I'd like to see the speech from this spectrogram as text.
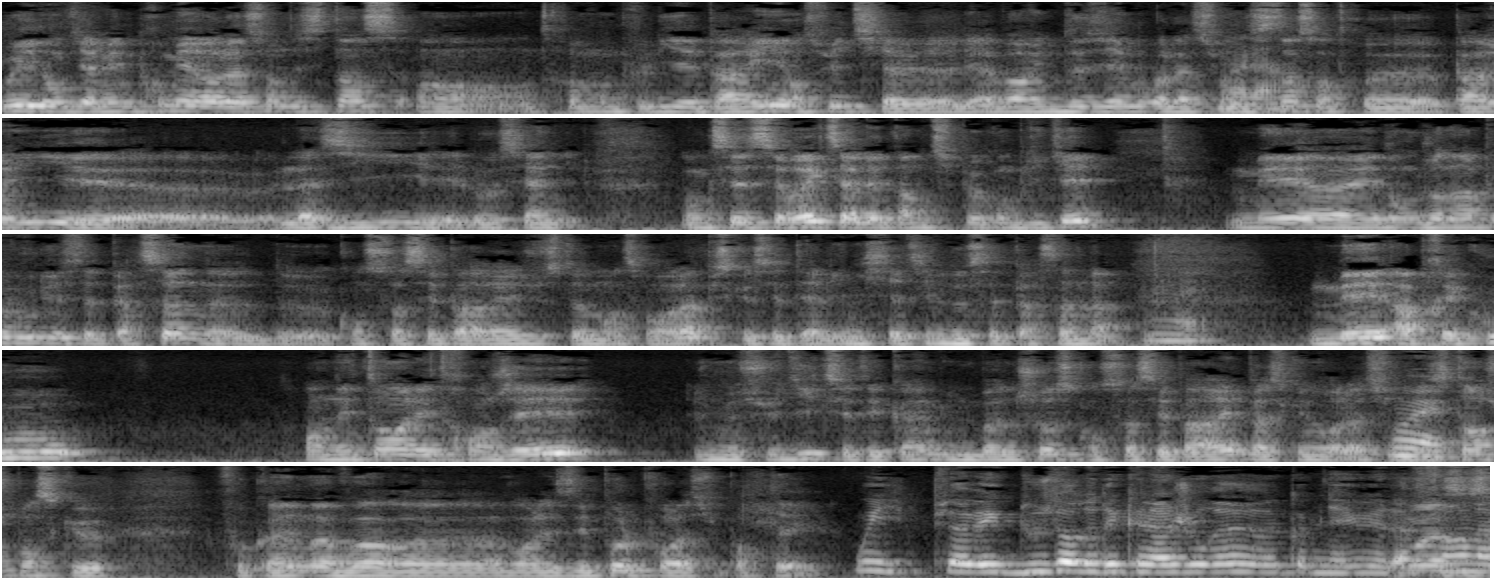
Oui, donc il y avait une première relation à distance en- entre Montpellier et Paris. Ensuite, il y allait y avoir une deuxième relation Voilà. à distance entre Paris et euh, l'Asie et l'Océanie. Donc c'est vrai que ça allait être un petit peu compliqué. Mais euh, et donc j'en ai un peu voulu à cette personne euh, de qu'on soit séparés justement à ce moment-là, puisque c'était à l'initiative de cette personne-là. Ouais. Mais après coup, en étant à l'étranger, je me suis dit que c'était quand même une bonne chose qu'on soit séparés parce qu'une relation Ouais. à distance, je pense que faut quand même avoir, euh, avoir les épaules pour la supporter. Oui, puis avec 12 heures de décalage horaire, comme il y a eu à la Ouais, fin, là,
